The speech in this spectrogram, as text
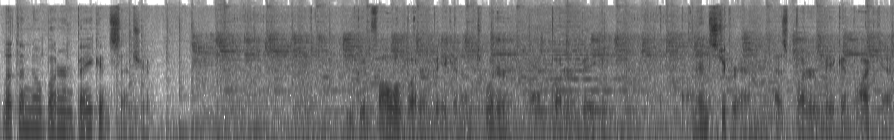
Let them know Butter and Bacon sent you. You can follow Butter and Bacon on Twitter at Butter and Bacon, on Instagram as Butter and Bacon Podcast,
